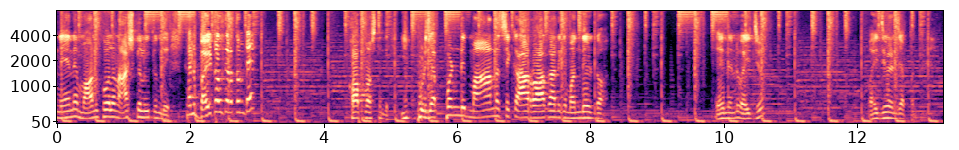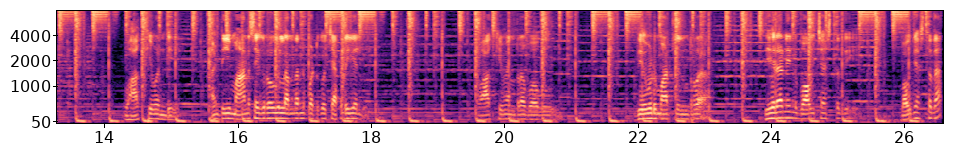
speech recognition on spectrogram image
నేనే మానుకోవాలని ఆశ కలుగుతుంది. కానీ బయట వాళ్ళు తిడుతుంటే కోపం వస్తుంది. ఇప్పుడు చెప్పండి మానసిక ఆ రోగానికి మందు ఏంటో. ఏంటండి వైద్యం? వైద్యం ఏంటి చెప్పండి? వాక్యం అండి. అంటే ఈ మానసిక రోగులందరినీ పట్టుకొచ్చి ఎక్కడ వాక్యం వినరా బాబు? దేవుడు మాట్లాడినరా దేరా నిన్ను బాగు చేస్తుంది? బాగు చేస్తుందా?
